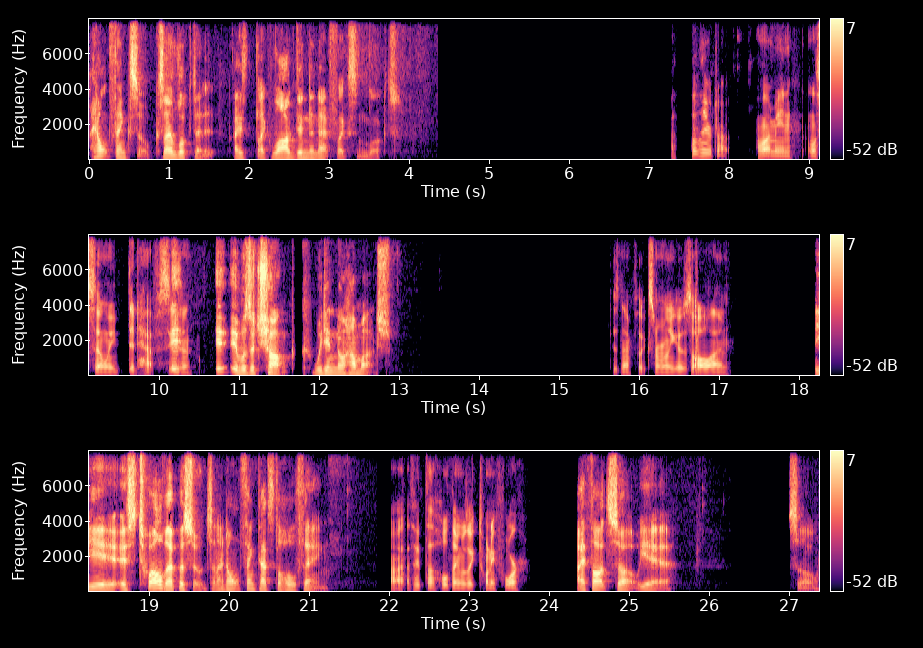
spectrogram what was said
I don't think so because I looked at it. I like logged into Netflix and looked. I thought they were dropped. Well, I mean, unless they only did half a season. It, it was a chunk. We didn't know how much. Because Netflix normally goes all in. Yeah, it's 12 episodes, and I don't think that's the whole thing. Uh, I think the whole thing was like 24. I thought so, yeah. So,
